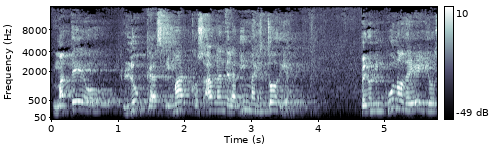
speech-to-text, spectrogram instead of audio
Mateo Lucas y Marcos hablan de la misma historia, pero ninguno de ellos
